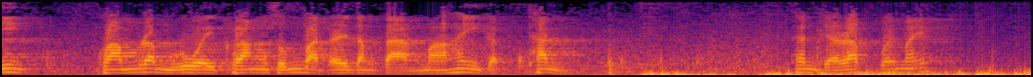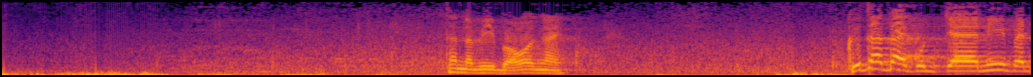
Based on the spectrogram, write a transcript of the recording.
นี้ ความร่ำรวยคลังสมบัติอะไรต่าง ๆ มาให้กับท่าน ท่านจะรับไว้ไหม ท่านนบีบอกว่าไง คือถ้าได้กุญแจนี้เป็น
